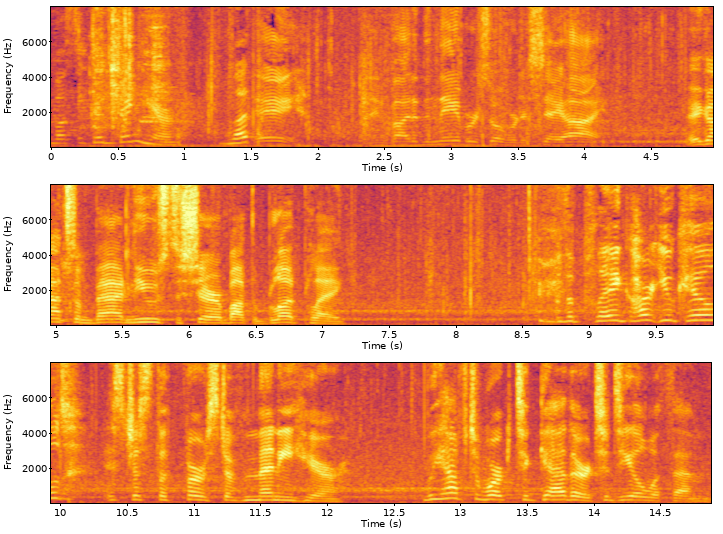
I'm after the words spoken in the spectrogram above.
We have us a good thing here. Let Hey, I invited the neighbors over to say hi. They got some bad news to share about the blood plague. the plague heart you killed is just the first of many here. We have to work together to deal with them.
